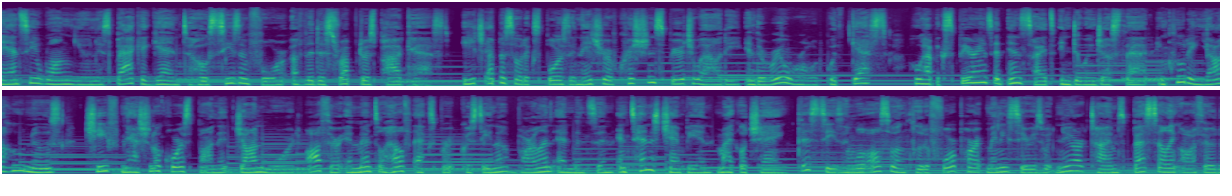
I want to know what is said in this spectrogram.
Nancy Wang Yuen is back again to host season four of the Disruptors podcast. Each episode explores the nature of Christian spirituality in the real world with guests who have experience and insights in doing just that, including Yahoo News Chief National Correspondent Jon Ward, author and mental health expert Christina Barland Edmondson, and tennis champion Michael Chang. This season will also include a four part miniseries with New York Times bestselling author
